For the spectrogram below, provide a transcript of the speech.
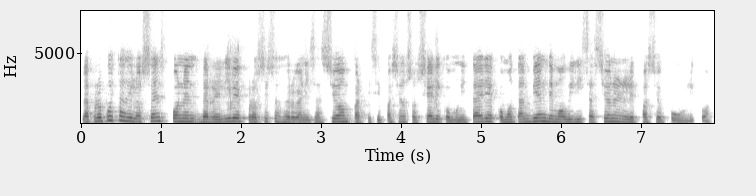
las propuestas de los CENS ponen de relieve procesos de organización, participación social y comunitaria, como también de movilización en el espacio público.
